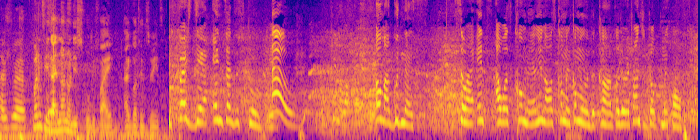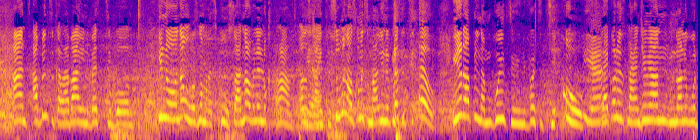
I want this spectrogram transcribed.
I swear. Funny thing is, I did not know this school before I, I got into it. first day I entered the school. Oh! Oh my goodness. So I ent- I was coming, you know, I was coming, coming with the car because they were trying to drop me off. And I've been to Calabar University, but you know, that one was not my school, so I not really look around, all those Yeah. kind of things. So when I was coming to my university, oh, you know that feeling I'm going to university, oh, Yeah. like all those Nigerian Nollywood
